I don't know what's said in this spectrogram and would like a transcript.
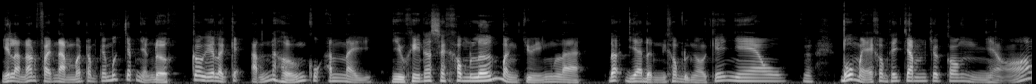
Nghĩa là nó phải nằm ở trong cái mức chấp nhận được. Có nghĩa là cái ảnh hưởng của anh này nhiều khi nó sẽ không lớn bằng chuyện là đó gia đình không được ngồi kế nhau bố mẹ không thể chăm cho con nhỏ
